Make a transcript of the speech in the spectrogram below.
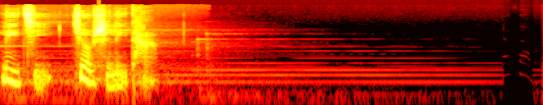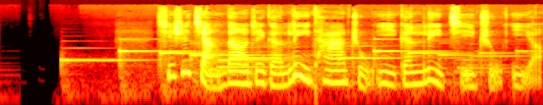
利己。就是利他。其实讲到这个利他主义跟利己主义哦，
